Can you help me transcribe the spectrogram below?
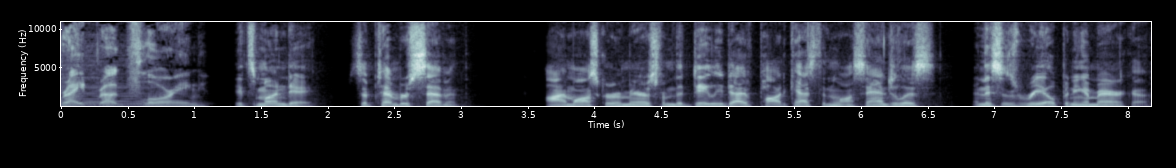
Rite Rug Flooring. It's Monday, September 7th. I'm Oscar Ramirez from the Daily Dive podcast in Los Angeles, and this is Reopening America.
